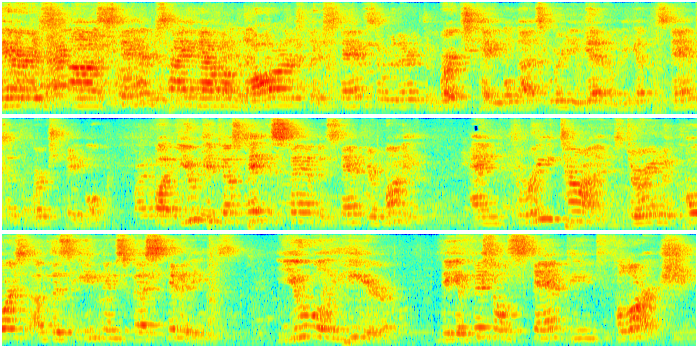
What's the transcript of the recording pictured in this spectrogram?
There's uh, stamps hanging out on the bars. There's stamps over there at the merch table. That's where you get them. You get the stamps at the merch table. But you can just take a stamp and stamp your money. And three times during the course of this evening's festivities, you will hear the official Stampede flourish,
